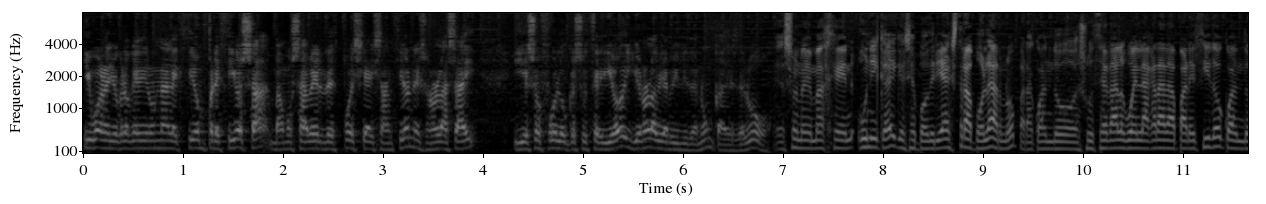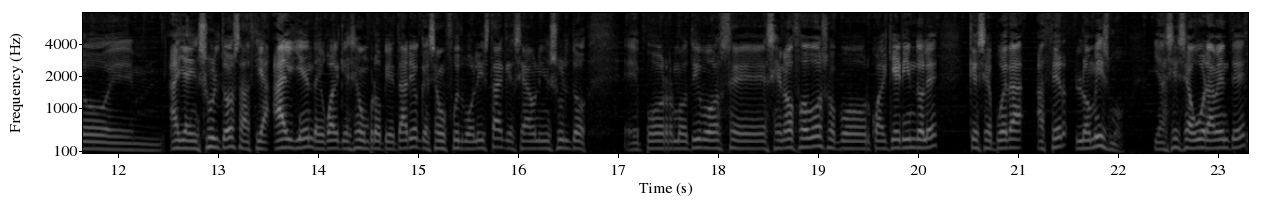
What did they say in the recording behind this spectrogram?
y bueno, yo creo que dieron una lección preciosa, vamos a ver después si hay sanciones o no las hay, y eso fue lo que sucedió y yo no lo había vivido nunca, desde luego. Es una imagen única y que se podría extrapolar, ¿no? Para cuando suceda algo en la grada parecido, cuando eh, haya insultos hacia alguien, da igual que sea un propietario, que sea un futbolista, que sea un insulto eh, por motivos eh, xenófobos o por cualquier índole, que se pueda hacer lo mismo. Y así seguramente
